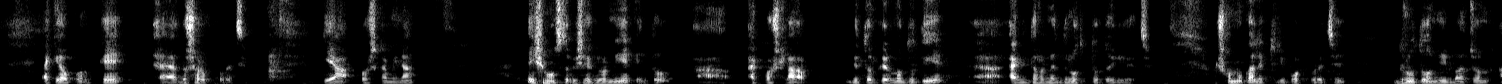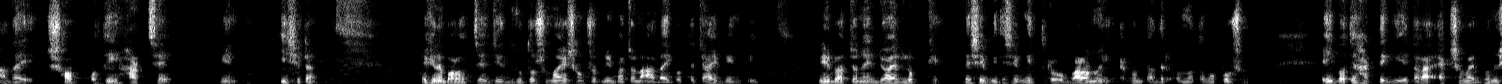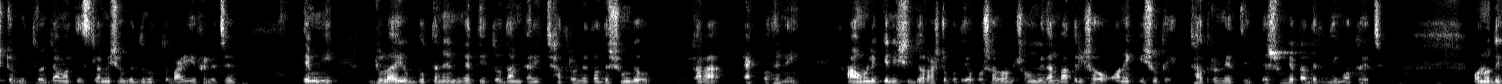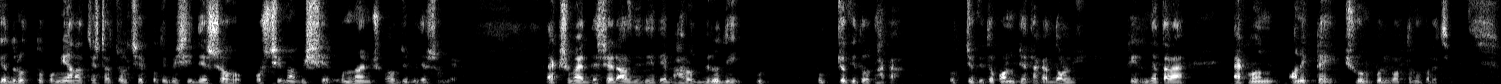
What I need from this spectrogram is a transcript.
একে অপরকে দোষারোপ করেছে। ইয়া ওসকামিনা। এই সমস্ত বিষয়গুলো নিয়ে কিন্তু এক পশলা বিতর্কের মধ্য দিয়ে এক ধরনের দূরত্ব তৈরি হয়েছে। সমকাল একটি রিপোর্ট করেছে, দ্রুত নির্বাচন আদায়ে সব পথেই হাঁটছে বিএনপি। কি সেটা? এখানে বলা হচ্ছে যে দ্রুত সময়ে সংসদ নির্বাচন আদায় করতে চায় বিএনপি। নির্বাচনে জয়ের লক্ষ্যে দেশে বিদেশে মিত্র বাড়ানোই এখন তাদের অন্যতম কৌশল। এই পথে হাঁটতে গিয়ে তারা একসময়ের ঘনিষ্ঠ মিত্র জামাত ইসলামীর সঙ্গে দূরত্ব বাড়িয়ে ফেলেছে। তেমনি জুলাই অভ্যুত্থানের নেতৃত্ব দানকারী ছাত্র নেতাদের সঙ্গেও তারা এক পথে নেই। আওয়ামী লীগকে নিষিদ্ধ রাষ্ট্রপতি অপসারণ, সংবিধান বাতিল সহ অনেক ইস্যুতে ছাত্র নেতৃত্বের সঙ্গে তাদের দ্বিমত হয়েছে। অন্যদিকে দূরত্ব কমিয়ে আনার চেষ্টা চলছে প্রতিবেশী দেশ সহ পশ্চিমা বিশ্বের উন্নয়ন সহযোগীদের সঙ্গে। একসময়ের দেশের রাজনীতিতে ভারত বিরোধী উচ্চ- উচ্চকিত থাকা, উচ্চকিত কণ্ঠে থাকা দলটির নেতারা এখন অনেকটাই সুর পরিবর্তন করেছে।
